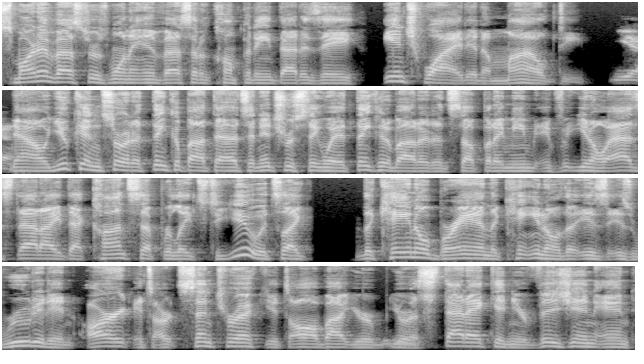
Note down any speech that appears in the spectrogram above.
Smart investors want to invest in a company that is a inch wide and a mile deep. Yeah. Now you can sort of think about that. It's an interesting way of thinking about it and stuff. But I mean, if you know, as that I that concept relates to you, it's like the Kano brand, the you know, the, is is rooted in art. It's art centric. It's all about your your mm-hmm. aesthetic and your vision, and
